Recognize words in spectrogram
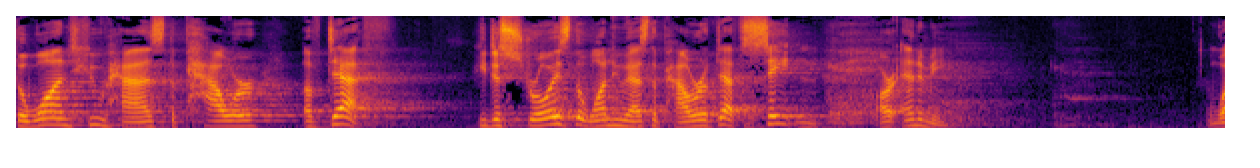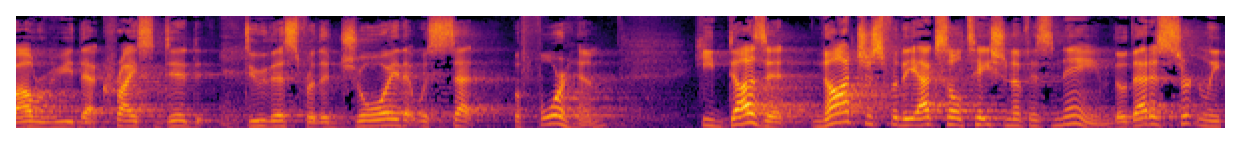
the one who has the power of death. He destroys the one who has the power of death, Satan, our enemy. While we read that Christ did do this for the joy that was set before him, he does it not just for the exaltation of his name, though that is certainly,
